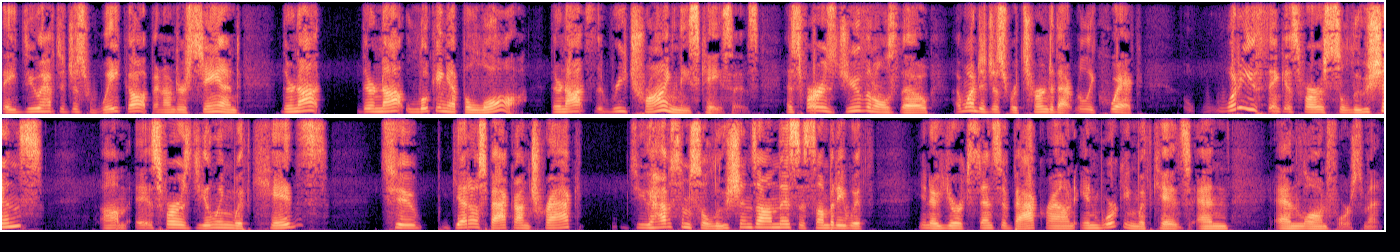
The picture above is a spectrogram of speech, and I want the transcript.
They do have to just wake up and understand they're not, they're not looking at the law. they're not retrying these cases. As far as juveniles, though, I wanted to just return to that really quick. What do you think as far as solutions, um, as far as dealing with kids to get us back on track? Do you have some solutions on this as somebody with, you know, your extensive background in working with kids and, and law enforcement?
